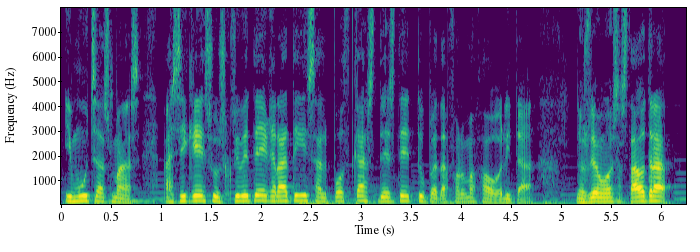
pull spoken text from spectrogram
y muchas más. Así que suscríbete gratis al podcast desde tu plataforma favorita. Nos vemos, hasta otra.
